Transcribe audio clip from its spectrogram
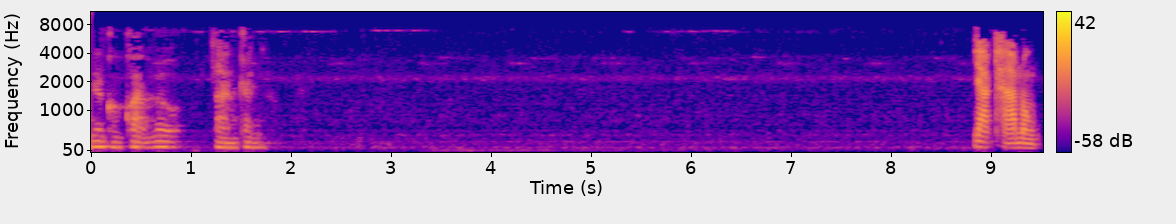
เรื่องของความโลภต่างกันอยากถามหลวงพ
